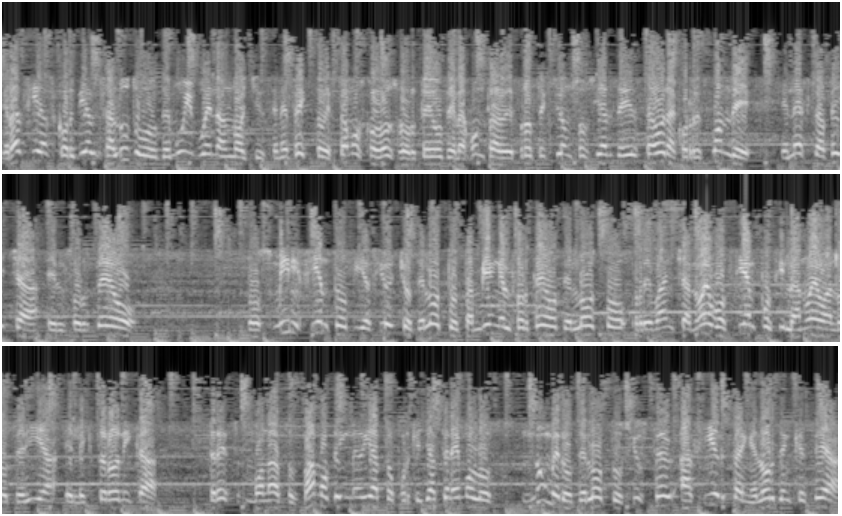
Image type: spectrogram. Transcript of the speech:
Gracias, cordial saludo de muy buenas noches. En efecto, estamos con los sorteos de la Junta de Protección Social de esta hora. Corresponde en esta fecha el sorteo 2118 de Loto, también el sorteo de Loto Revancha Nuevos Tiempos y la nueva Lotería Electrónica Tres Monazos. Vamos de inmediato porque ya tenemos los números de Loto. Si usted acierta en el orden que sea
